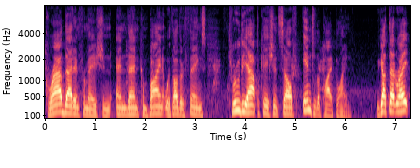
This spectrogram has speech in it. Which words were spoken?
grab that information and then combine it with other things through the application itself into the pipeline. We got that right?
